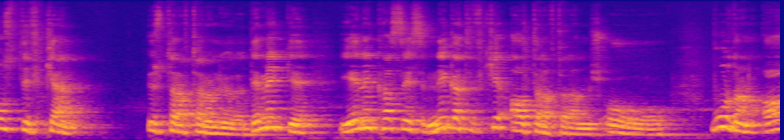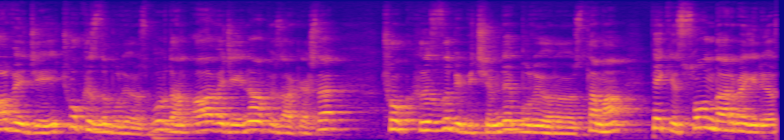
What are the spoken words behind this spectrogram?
pozitifken üst taraf taranıyordu. Demek ki y'nin katsayısı negatif ki alt taraf taranmış. Oo. Buradan A ve C'yi çok hızlı buluyoruz. Buradan A ve C'yi ne yapıyoruz arkadaşlar? Çok hızlı bir biçimde buluyoruz. Tamam. Peki son darbe geliyor.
